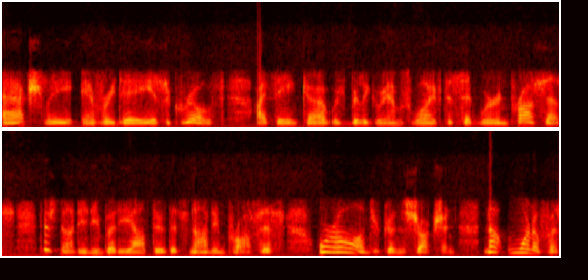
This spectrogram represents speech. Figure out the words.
actually every day is a growth. I think uh, it was Billy Graham's wife that said we're in process. There's not anybody out there that's not in process. We're all under construction. Not one of us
